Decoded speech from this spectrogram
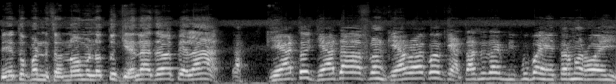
તે તો પણ ચન્નામાં નતું ઘેર ના જવા પેલા. ઘેર તો જ્યાં તા પણ ઘેર વાળા કોઈ કહેતા નતા દીપુભાઈ હેતરમાં રોઈ.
